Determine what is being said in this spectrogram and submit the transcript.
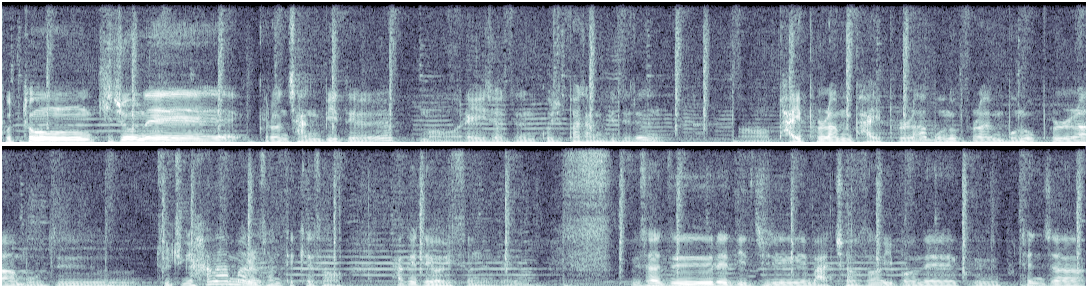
보통 기존의 그런 장비들, 뭐 레이저든 고주파 장비들은 어, 바이폴라면 바이폴라, 모노폴라면 모노폴라 모드 둘 중에 하나만을 선택해서 하게 되어 있었는데요. 의사들의 니즈에 맞춰서 이번에 그 포텐자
